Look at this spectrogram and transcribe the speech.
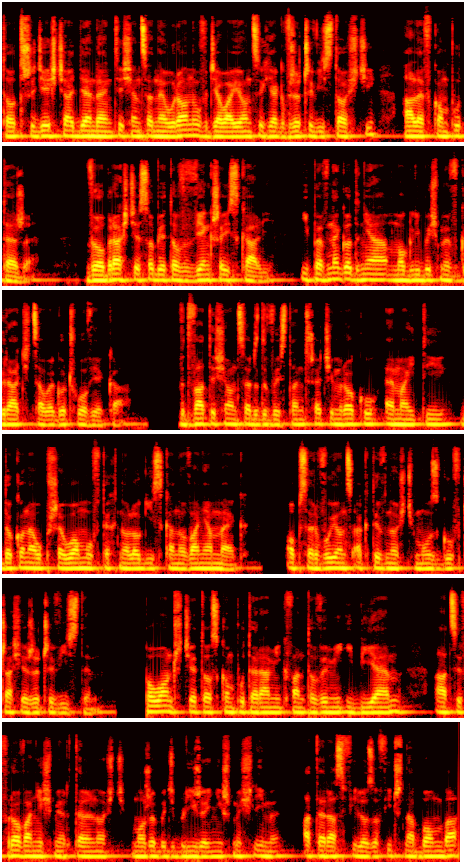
To 31 tysięcy neuronów działających jak w rzeczywistości, ale w komputerze. Wyobraźcie sobie to w większej skali i pewnego dnia moglibyśmy wgrać całego człowieka. W 2023 roku MIT dokonał przełomu w technologii skanowania MEG, obserwując aktywność mózgu w czasie rzeczywistym. Połączcie to z komputerami kwantowymi IBM, a cyfrowa nieśmiertelność może być bliżej niż myślimy. A teraz filozoficzna bomba,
